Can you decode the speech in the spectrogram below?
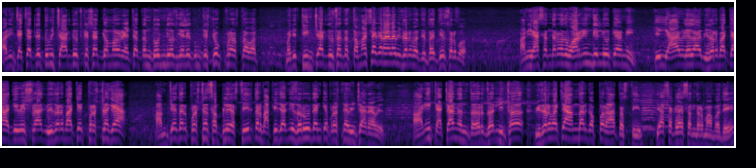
आणि त्याच्यातले तुम्ही चार दिवस कशात गमावणार? ह्याच्यात आणि दोन दिवस गेले तुमचे शोक प्रस्तावात. म्हणजे तीन चार दिवसाचा तमाशा करायला विदर्भात येतात ते सर्व. आणि या संदर्भात वॉर्निंग दिली होती आम्ही. की या वेळेला विदर्भाच्या अधिवेशनात विदर्भाचे प्रश्न घ्या. आमचे जर प्रश्न संपले असतील तर बाकीच्यांनी जरूर त्यांचे प्रश्न विचारावेत. आणि त्याच्यानंतर जर इथं विदर्भाचे आमदार गप्प राहत असतील या सगळ्या संदर्भामध्ये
